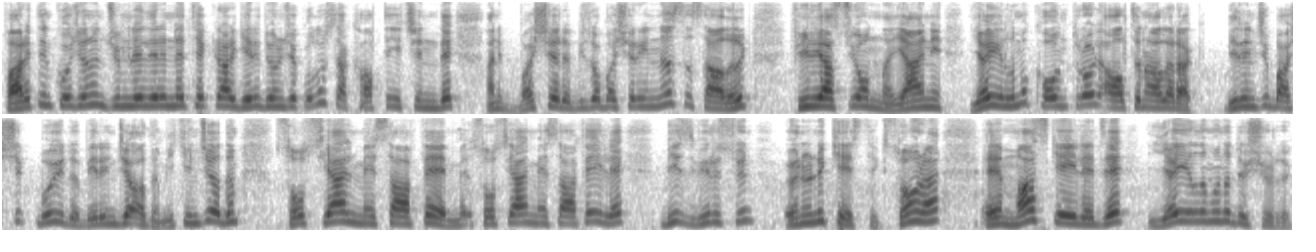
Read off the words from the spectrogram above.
Fahrettin Koca'nın cümlelerine tekrar geri dönecek olursak hafta içinde hani başarı biz o başarıyı nasıl sağladık? Filyasyonla yani yayılımı kontrol altına alarak. Birinci başlık buydu. Birinci adım. İkinci adım sosyal mesafe. Me- Sosyal mesafe ile biz virüsün önünü kestik. Sonra e, maske ile de yayılımını düşürdük.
